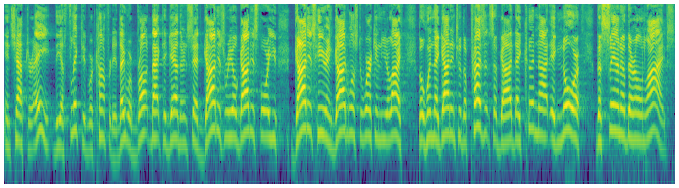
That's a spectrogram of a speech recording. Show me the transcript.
in chapter 8, the afflicted were comforted. They were brought back together and said, God is real, God is for you, God is here, and God wants to work into your life. But when they got into the presence of God, they could not ignore the sin of their own lives.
